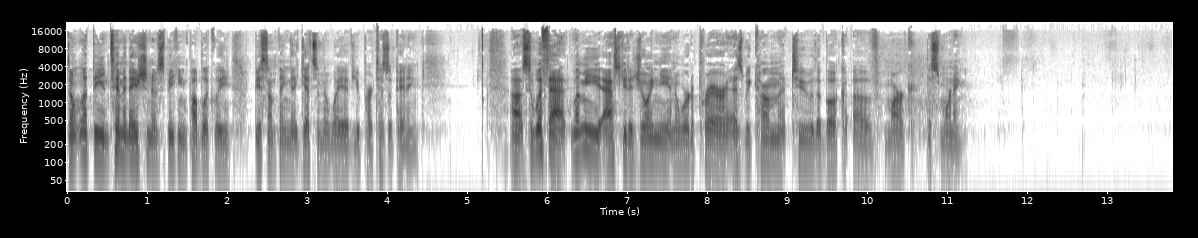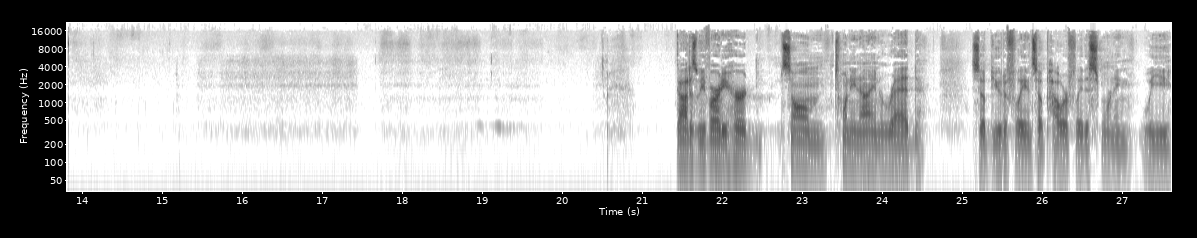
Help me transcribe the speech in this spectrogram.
don't let the intimidation of speaking publicly be something that gets in the way of you participating. Uh, so, with that, let me ask you to join me in a word of prayer as we come to the book of Mark this morning. God, as we've already heard Psalm 29 read so beautifully and so powerfully this morning, we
